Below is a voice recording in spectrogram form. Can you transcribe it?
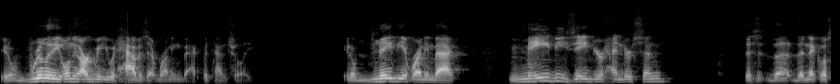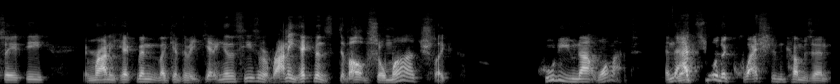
You know, really, the only argument you would have is at running back potentially. You know, maybe at running back, maybe Xavier Henderson, this the the nickel safety, and Ronnie Hickman, like at the beginning of the season. But Ronnie Hickman's developed so much. Like, who do you not want? And that's yeah. where the question comes in.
